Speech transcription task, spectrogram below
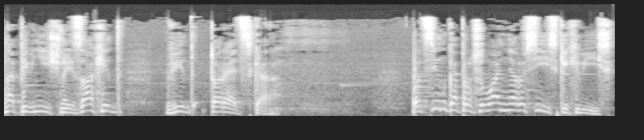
на північний захід від Торецька. Оцінка просування російських військ.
